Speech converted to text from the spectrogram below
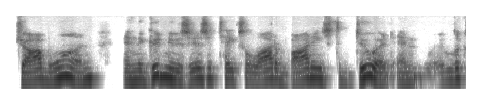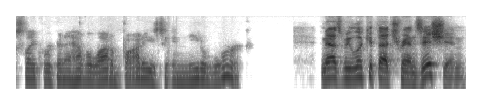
job one. And the good news is it takes a lot of bodies to do it. And it looks like we're going to have a lot of bodies in need of work. And as we look at that transition,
